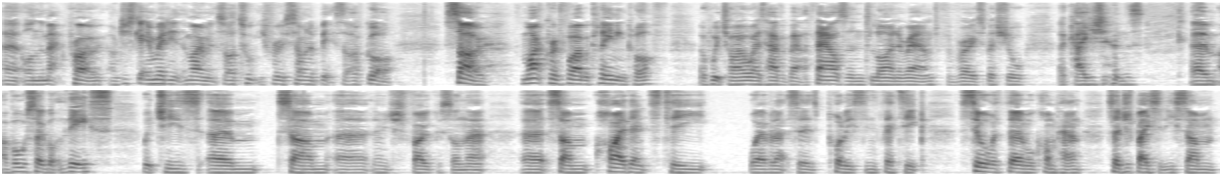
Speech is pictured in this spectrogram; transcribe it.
uh, on the Mac Pro. I'm just getting ready at the moment. So I'll talk you through some of the bits that I've got. So microfiber cleaning cloth of which I always have about a thousand lying around for very special occasions. Um, I've also got this, which is um, some, uh, let me just focus on that, uh, some high density, whatever that says, polysynthetic silver thermal compound. So just basically some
